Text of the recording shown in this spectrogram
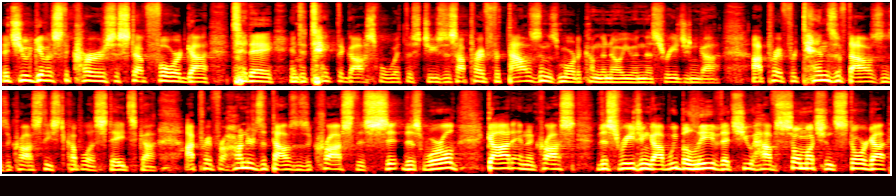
that you would give us the courage to step forward, God, today and to take the gospel with us, Jesus. I pray for thousands more to come to know you in this region, God. I pray for tens of thousands across across these couple of states, God. I pray for hundreds of thousands across this, this world, God, and across this region, God. We believe that you have so much in store, God,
